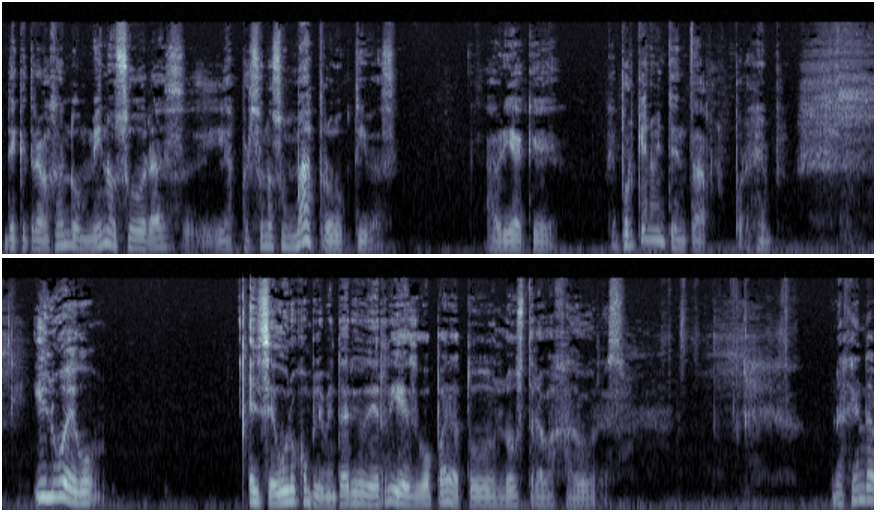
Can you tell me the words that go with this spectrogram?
de que trabajando menos horas las personas son más productivas. Habría que ¿Por qué no intentarlo, por ejemplo? Y luego, el seguro complementario de riesgo para todos los trabajadores. Una agenda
